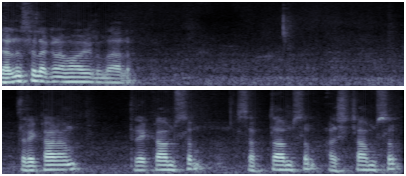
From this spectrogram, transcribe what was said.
தனுசு லக்னமாக இருந்தாலும் திரைக்காலம் திரைக்காம்சம் சப்தாம்சம் அஷ்டாம்சம்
